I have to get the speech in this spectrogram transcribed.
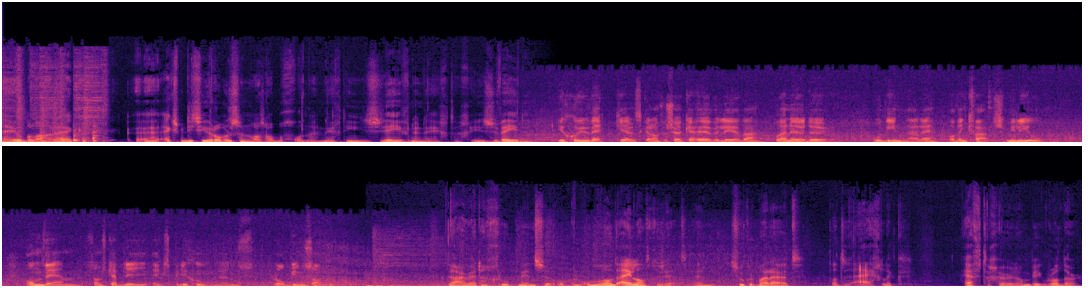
heel belangrijk, Expeditie Robinson was al begonnen, 1997, in Zweden. I sju veckor ska de försöka överleva på en öde ö och vinnare av en kvarts miljon. Om vem som ska bli expeditionens Robinson. Daar werd een groep mensen op een onbewoond eiland gezet. En zoek het maar uit. Dat is eigenlijk heftiger dan Big Brother.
